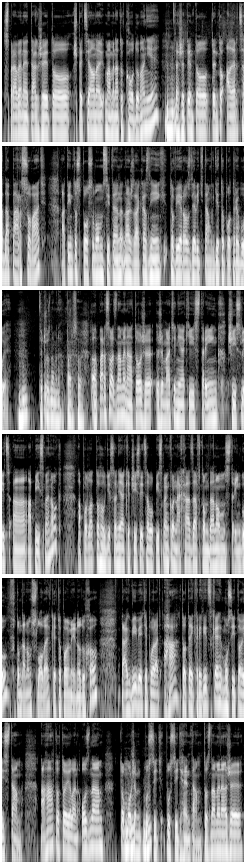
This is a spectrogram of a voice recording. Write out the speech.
spravené tak, že je to špeciálne, máme na to kódovanie, mm-hmm. takže tento, tento alert sa dá parsovať a týmto spôsobom si ten náš zákazník to vie rozdeliť tam, kde to potrebuje. Mm-hmm. To čo znamená parsovať? Parsovať znamená to, že, že máte nejaký string číslic a, a písmenok a podľa toho, kde sa nejaké číslica alebo písmenko nachádza v tom danom stringu, v tom danom slove, keď to poviem jednoducho, tak vy viete povedať, aha, toto je kritické, musí to ísť tam. Aha, toto je len oznám, to mhm, môžem mm-hmm. pustiť, pustiť hentam. To znamená, že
